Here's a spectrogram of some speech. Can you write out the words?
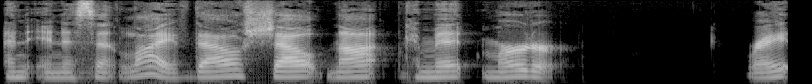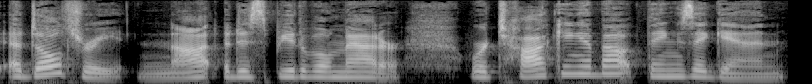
an innocent life. Thou shalt not commit murder, right? Adultery, not a disputable matter. We're talking about things again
